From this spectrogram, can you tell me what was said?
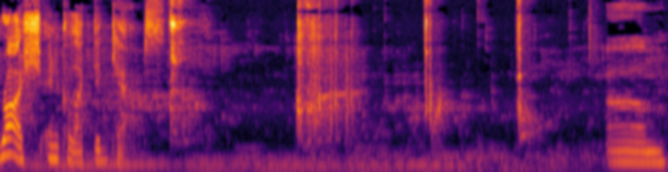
rush and collected caps. Um,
